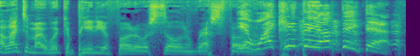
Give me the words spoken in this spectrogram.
I liked that my Wikipedia photo was still an arrest photo. Yeah, why can't they update that?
